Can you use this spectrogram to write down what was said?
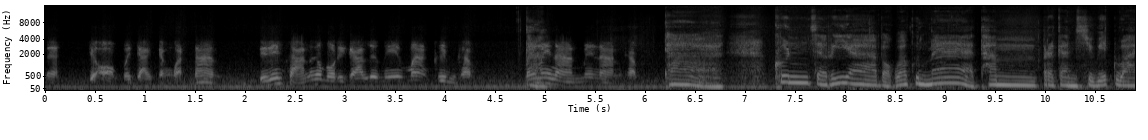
เนี่ย จะออกมาจากจังหวัดน่านทีนี้ศาลก็บริการเรื่องนี้มากขึ้นครับ ไม่ไม่นานไม่นานครับ ค่ะ คุณจริยาบอกว่าคุณแม่ทำประกันชีวิตไว้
